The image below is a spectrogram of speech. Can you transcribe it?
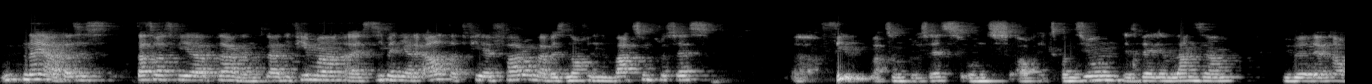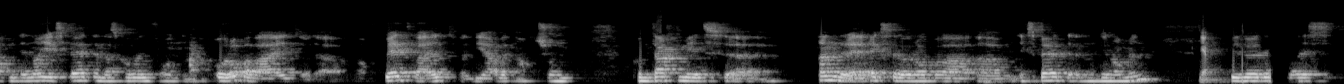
Naja, das ist das, was wir planen. Klar, die Firma ist sieben Jahre alt, hat viel Erfahrung, aber ist noch in einem Wachstumsprozess, äh, viel Wachstumsprozess und auch Expansion. Deswegen langsam, wir werden auch mit den neuen Experten, das kommen von europaweit oder auch weltweit, weil wir haben auch schon Kontakt mit äh, anderen extra Europa-Experten äh, genommen. Ja. Wir werden das äh,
